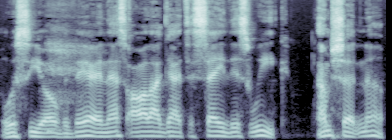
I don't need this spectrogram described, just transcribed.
We'll see you over there. And that's all I got to say this week. I'm shutting up.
